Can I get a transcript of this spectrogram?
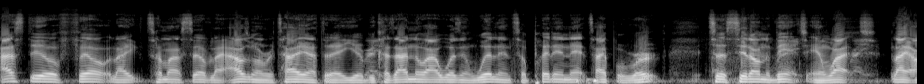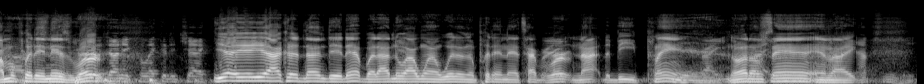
I still felt like to myself like I was gonna retire after that year Right. because I know I wasn't willing to put in that type of work to sit on the bench and watch. Right. Like I'm gonna put in this work. done it, collected a check. Yeah, yeah, yeah. I could have done did that, but I knew I wasn't willing to put in that type of work not to be playing. Yeah. Right. Know what I'm saying? And like Absolutely.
